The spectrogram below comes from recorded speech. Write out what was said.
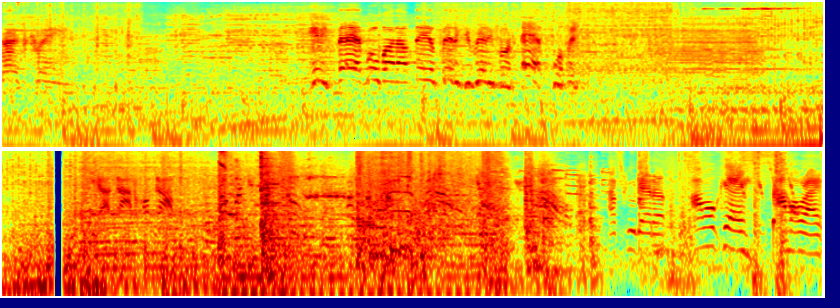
ice cream. Any bad robot out there better get ready for an ass whooping. Yeah, I got him, I got him. I screwed that up. I'm okay. I'm alright.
